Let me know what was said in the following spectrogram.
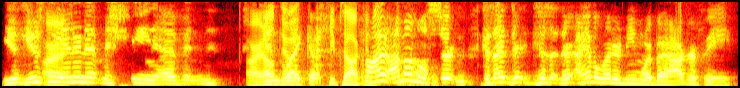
you use the All right. internet machine, Evan. All right, I'll and do like, it. uh, Keep talking. No, I, I'm almost certain because I because I have a Leonard Nimoy biography,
